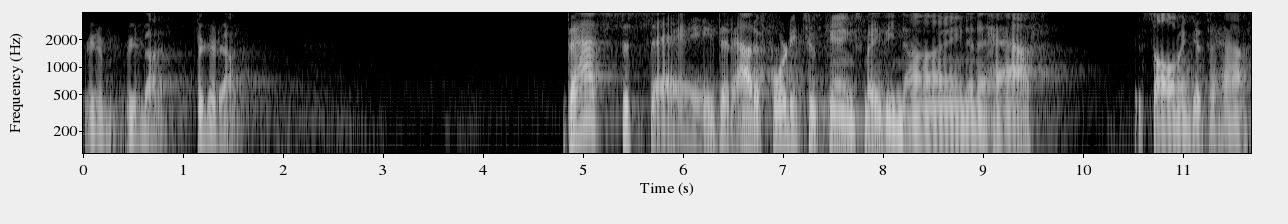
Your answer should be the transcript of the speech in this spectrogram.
Read, them, read about it. Figure it out. That's to say that out of 42 kings, maybe nine and a half, if Solomon gets a half,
